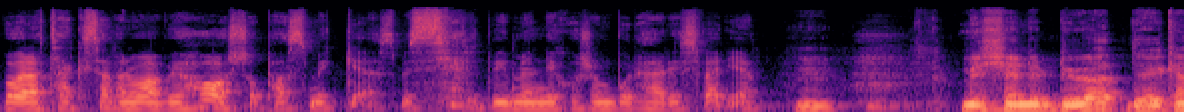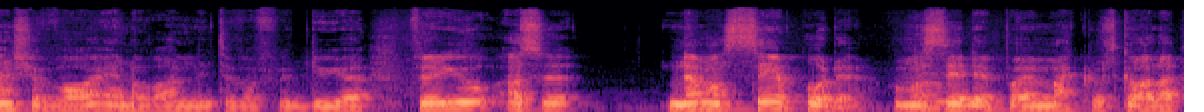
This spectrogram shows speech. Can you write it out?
vara tacksam för att vi har så pass mycket. Speciellt vi människor som bor här i Sverige. Men känner du att det kanske var en av anledningarna till varför du gör... För jo, alltså när man ser på det, om man ser det på en makroskala,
